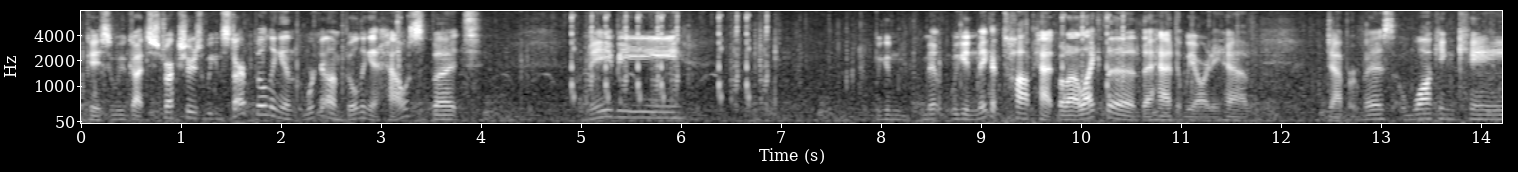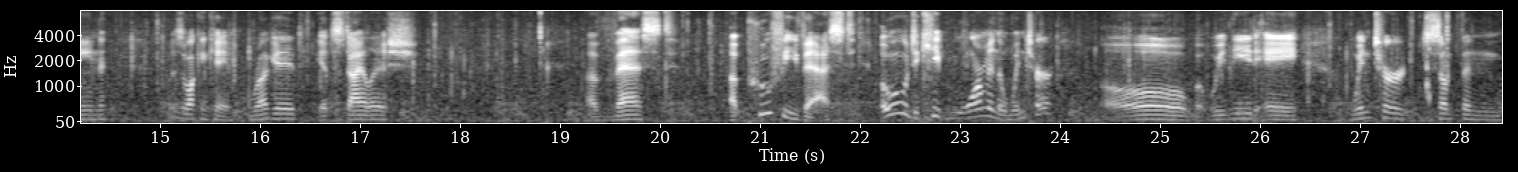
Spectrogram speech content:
Okay, so we've got structures. We can start building and working on building a house, but maybe we can we can make a top hat. But I like the the hat that we already have. Dapper vest, a walking cane. What is a walking cane? Rugged yet stylish. A vest, a poofy vest. Oh, to keep warm in the winter. Oh, but we need a winter something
